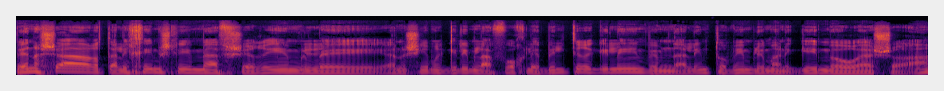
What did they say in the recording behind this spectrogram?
בין השאר, התהליכים שלי מאפשרים לאנשים רגילים להפוך לבלתי רגילים ומנהלים טובים למנהיגים מעוררי השראה.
